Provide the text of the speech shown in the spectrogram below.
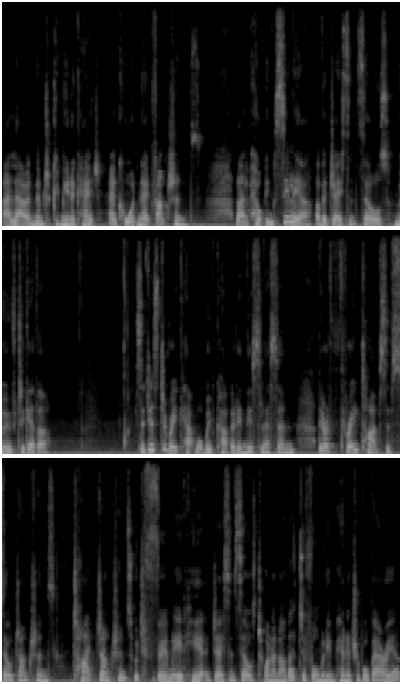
allowing them to communicate and coordinate functions, like helping cilia of adjacent cells move together. So just to recap what we've covered in this lesson, there are three types of cell junctions. Tight junctions, which firmly adhere adjacent cells to one another to form an impenetrable barrier.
